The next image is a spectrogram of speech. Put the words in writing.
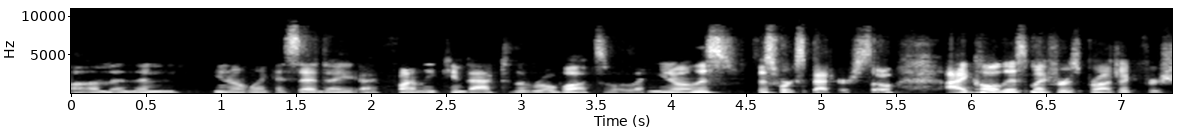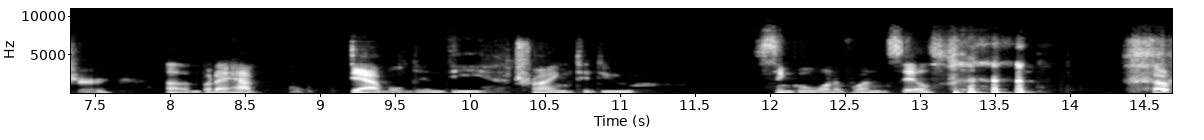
Um, and then, you know, like I said, I, I, finally came back to the robots and was like, you know, this, this works better. So I call this my first project for sure. Um, but I have dabbled in the trying to do single one of one sales. so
